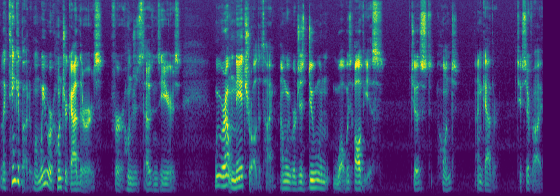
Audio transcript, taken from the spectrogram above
Like, think about it. When we were hunter gatherers for hundreds, of thousands of years, we were out in nature all the time and we were just doing what was obvious just hunt and gather to survive.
